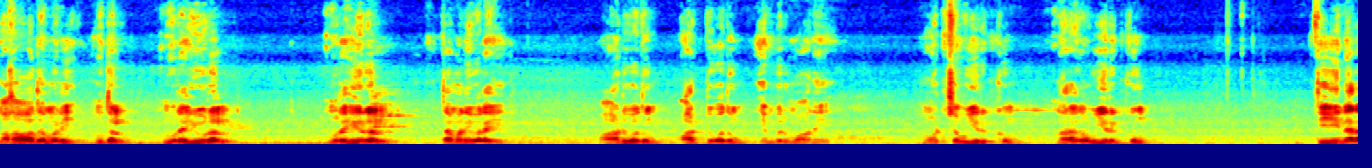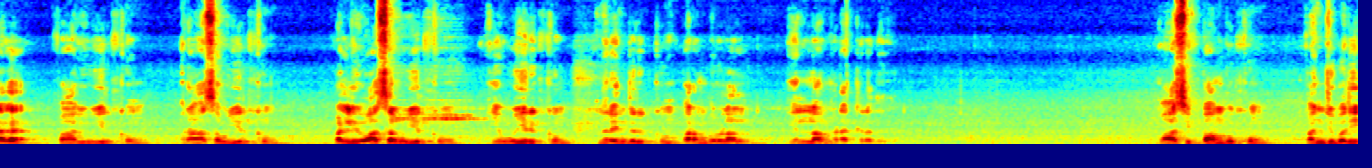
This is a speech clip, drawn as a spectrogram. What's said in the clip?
மகாதமணி முதல் நுரையூரல் நுரையீரல் தமனி வரை ஆடுவதும் ஆட்டுவதும் எம்பெருமானே. மோட்ச உயிருக்கும் நரக உயிருக்கும் தீநரக பாவி உயிருக்கும். ராச உயிர்க்கும் பள்ளிவாசல் உயிர்க்கும் எவ்வுயிருக்கும் நிறைந்திருக்கும் பரம்பொருளால் எல்லாம் நடக்கிறது. வாசிப்பாம்புக்கும் பஞ்சுபதி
